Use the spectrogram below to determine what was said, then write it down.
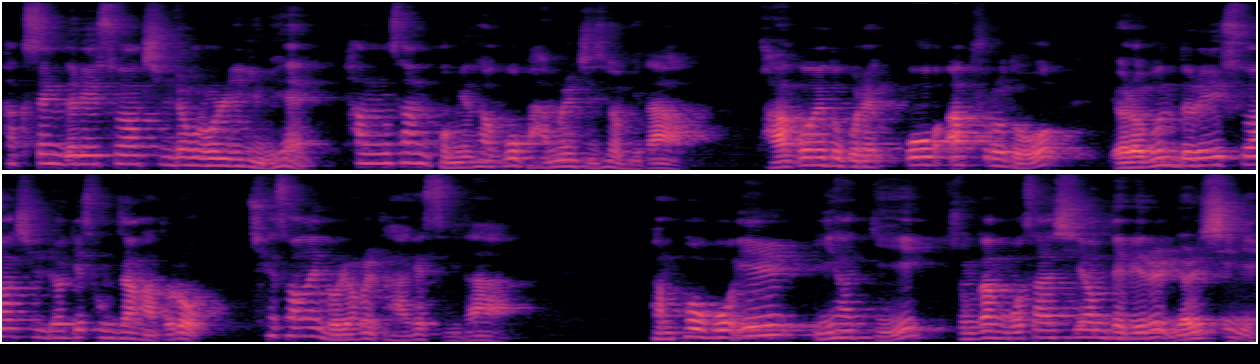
학생들의 수학 실력을 올리기 위해 항상 고민하고 밤을 지새웁니다. 과거에도 그랬고 앞으로도 여러분들의 수학 실력이 성장하도록 최선의 노력을 다하겠습니다. 반포고 1, 2학기 중간고사 시험 대비를 열심히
